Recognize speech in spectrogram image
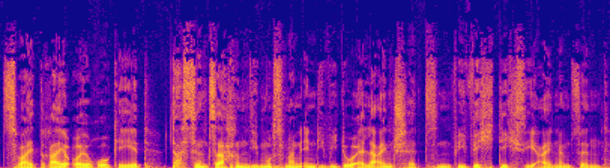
zwei, drei Euro geht, das sind Sachen, die muss man individuell einschätzen, wie wichtig sie einem sind.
